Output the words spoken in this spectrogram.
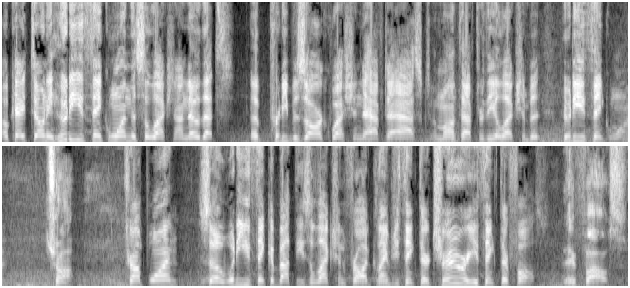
Okay, Tony, who do you think won this election? I know that's a pretty bizarre question to have to ask a month after the election, but who do you think won? Trump. Trump won? So, what do you think about these election fraud claims? You think they're true or you think they're false? They're false.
